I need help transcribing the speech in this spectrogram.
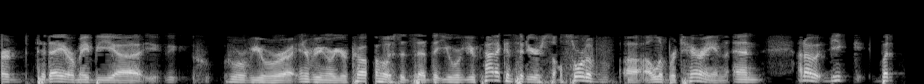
heard today, or maybe uh, whoever you were interviewing or your co-host had said that you were you kind of consider yourself sort of uh, a libertarian, and I know, you, but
